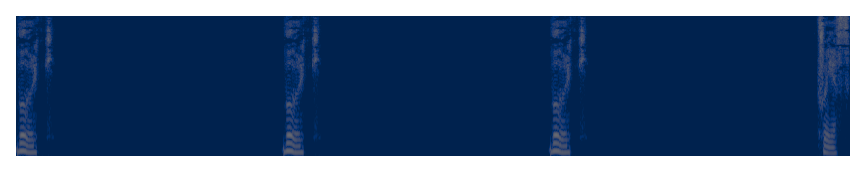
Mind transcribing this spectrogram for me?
Burk. Burk. Burk. Chef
